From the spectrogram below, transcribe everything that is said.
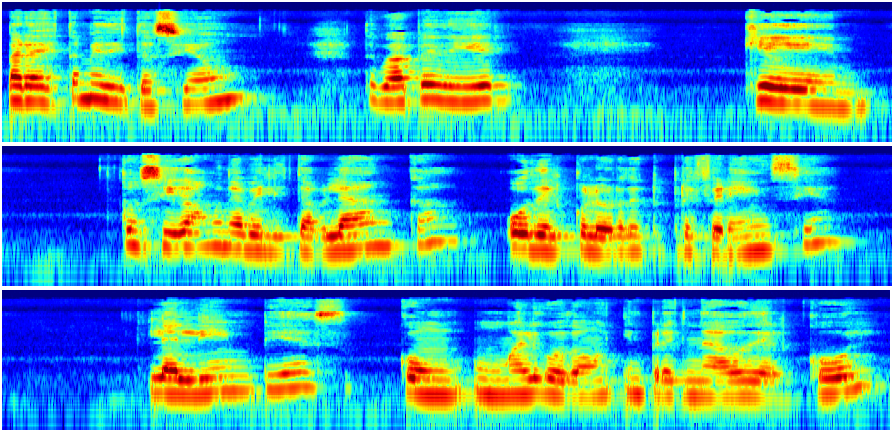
Para esta meditación te voy a pedir que consigas una velita blanca o del color de tu preferencia, la limpies con un algodón impregnado de alcohol,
